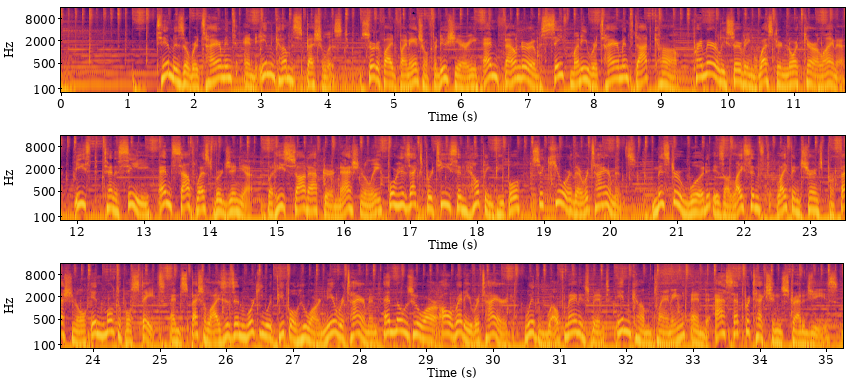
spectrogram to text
Tim is a retirement and income specialist, certified financial fiduciary, and founder of SafeMoneyRetirement.com, primarily serving Western North Carolina, East Tennessee, and Southwest Virginia. But he's sought after nationally for his expertise in helping people secure their retirements. Mr. Wood is a licensed life insurance professional in multiple states and specializes in working with people who are near retirement and those who are already retired with wealth management management, income planning, and asset protection strategies.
